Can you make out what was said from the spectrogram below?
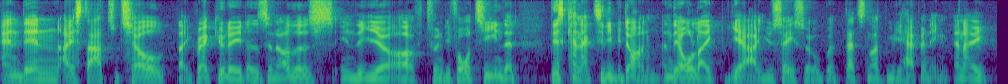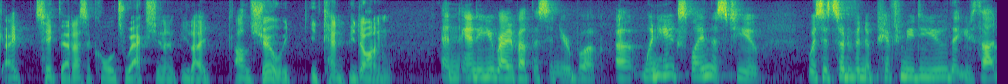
And then I start to tell like regulators and others in the year of 2014 that this can actually be done. And they're all like, yeah, you say so, but that's not really happening. And I, I take that as a call to action and be like, I'll show it, it can be done. And Andy, you write about this in your book. Uh, when he explained this to you, was it sort of an epiphany to you that you thought,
